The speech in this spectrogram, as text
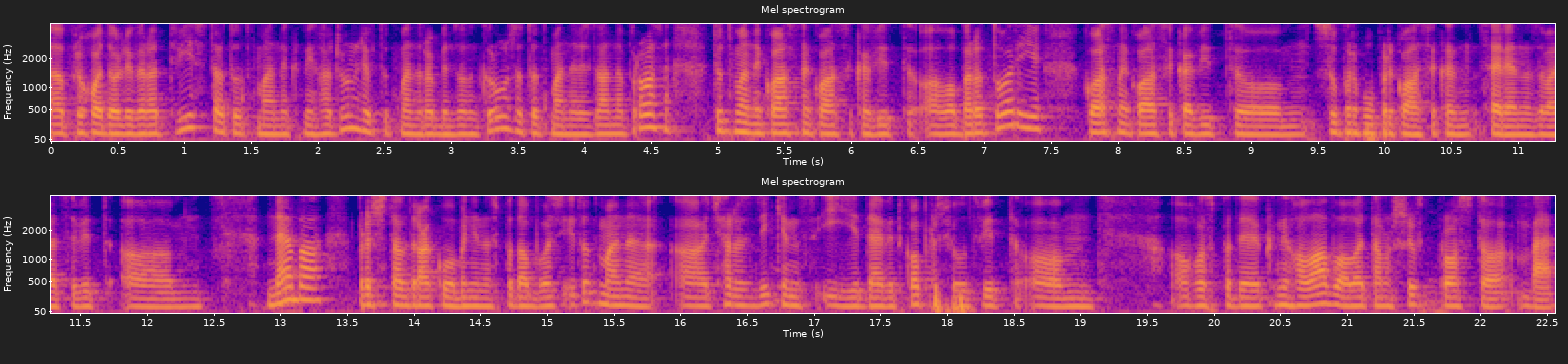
е, приходить Олівера Твіста, тут в мене книга джунглів, тут в мене Робінзон Крузо, тут в мене Різдвяна проза, тут в мене класна класика від е, лабораторії, класна класика від о, супер-пупер класика. Серія називається від о, Неба. Прочитав Дракулу, мені не сподобалось. І тут в мене е, Чарльз Дікінс і Девід Копперфілд від. о, Господи, книголаву, але там shift просто Б.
